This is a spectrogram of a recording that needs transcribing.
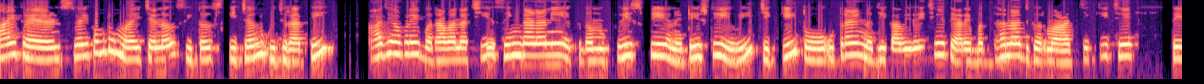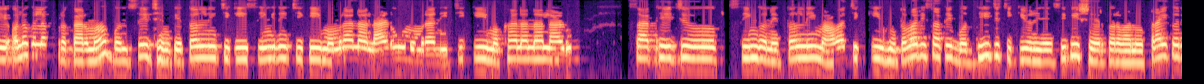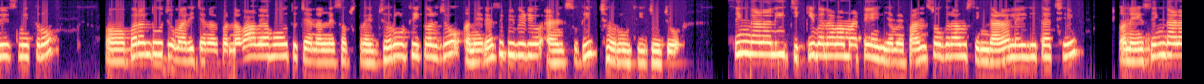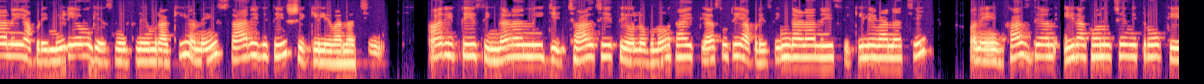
Hi friends welcome to my channel Sheetal's kitchen Gujarati આજે આપણે બનાવવાના છીએ સિંગદાણાની એકદમ ક્રિસ્પી અને ટેસ્ટી એવી ચીક્કી. તો ઉત્તરાયણ નજીક આવી રહી છે, ત્યારે બધાના જ ઘરમાં આ ચીક્કી છે. તે અલગ અલગ પ્રકારમાં બનશે, જેમ કે તલની ચીક્કી, સિંગની ચીક્કી, મમરાના લાડુ, મમરાની ચીક્કી, મખાનાના લાડુ સાથે જ સિંગ અને તલની માવા ચીક્કી. હું તમારી સાથે બધી જ ચીક્કીઓની રેસીપી શેર કરવાનો ટ્રાય કરીશ મિત્રો. પરંતુ જો મારી ચેનલ પર નવા આવ્યા હો તો ચેનલને સબસ્ક્રાઇબ જરૂરથી કરજો અને રેસીપી વીડિયો એન્ડ સુધી જરૂરથી જોજો. સિંગદાણાની ચીક્કી બનાવવા માટે અહીંયા મેં પાંચસો ગ્રામ સિંગદાણા લઈ લીધા છે અને સિંગદાણાને આપણે મીડિયમ ગેસની ફ્લેમ રાખી અને સારી રીતે શેકી લેવાના છે. આ રીતે સિંગદાણાની જે છાલ છે તે અલગ ન થાય, ત્યાં સુધી આપણે સિંગદાણાને શેકી લેવાના છે. અને ખાસ ધ્યાન એ રાખવાનું છે મિત્રો કે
